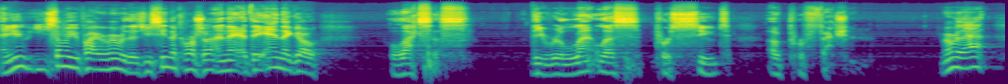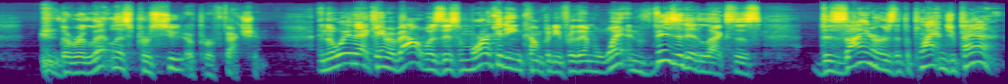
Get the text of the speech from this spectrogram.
And you, you, some of you probably remember this. You've seen the commercial, and they, at the end they go, Lexus, the relentless pursuit of perfection. Remember that? the relentless pursuit of perfection. And the way that came about was this marketing company for them went and visited Lexus designers at the plant in Japan.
